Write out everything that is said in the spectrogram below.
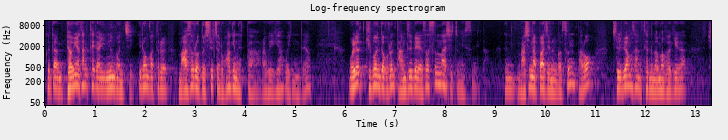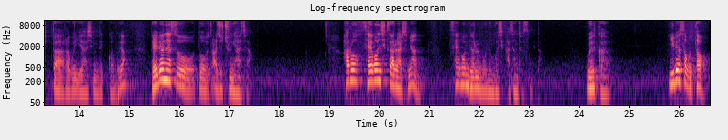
그 다음 병의 상태가 있는 건지 이런 것들을 맛으로도 실제로 확인했다라고 얘기하고 있는데요. 원래 기본적으로는 담즙에서 쓴맛이 좀 있습니다. 맛이 나빠지는 것은 바로 질병 상태로 넘어가기가 쉽다라고 이해하시면 될 거고요. 배변 횟수도 아주 중요하죠. 하루 세 번 식사를 하시면 세 번 변을 보는 것이 가장 좋습니다. 왜일까요? 입에서부터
